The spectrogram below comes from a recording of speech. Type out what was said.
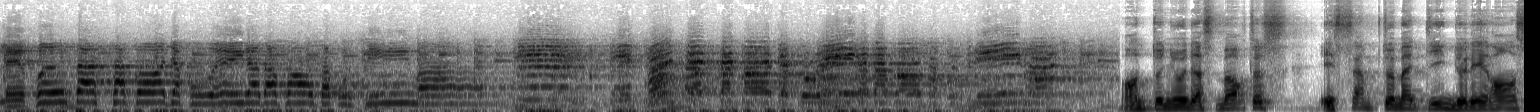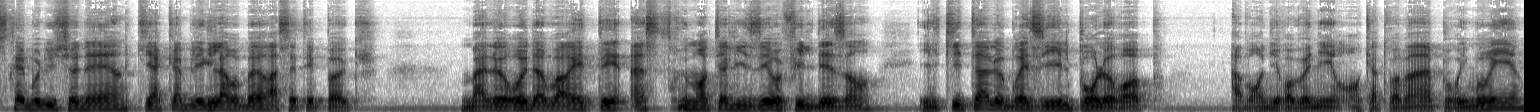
Levanta, sacode a poeira, dá volta por cima. Levanta, sacode a poeira, dá volta por cima. Antonio das Mortes est symptomatique de l'errance révolutionnaire qui accablait Glauber à cette époque. Malheureux d'avoir été instrumentalisé au fil des ans, il quitta le Brésil pour l'Europe, avant d'y revenir en 81 pour y mourir.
